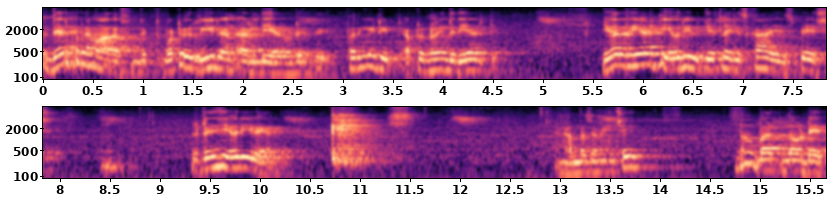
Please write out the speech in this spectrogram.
Therefore, I am asking that whatever read and earlier, forget it after knowing the reality. You are reality every just like sky, space. Presence is everywhere. and Rambha Swami said, no birth, no death.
